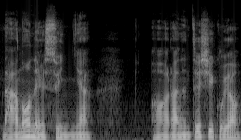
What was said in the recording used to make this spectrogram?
나눠낼 수 있냐? 어, 라는 뜻이고요.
